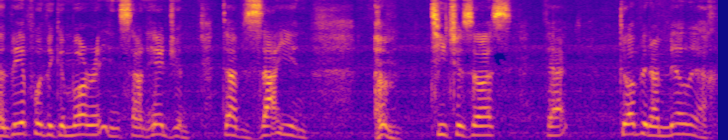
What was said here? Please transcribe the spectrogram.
And therefore the Gemara in Sanhedrin, Dav Zayin, teaches us that David Amelech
